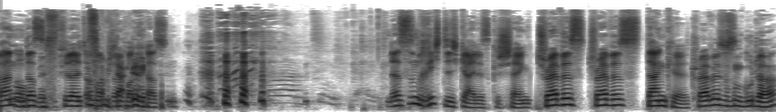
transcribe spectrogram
irgendwann, Oh, und das Mist. vielleicht auch Das noch hab ich für angeregt. Podcasten. Das ist ein richtig geiles Geschenk. Travis, Travis, danke. Travis ist ein guter.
